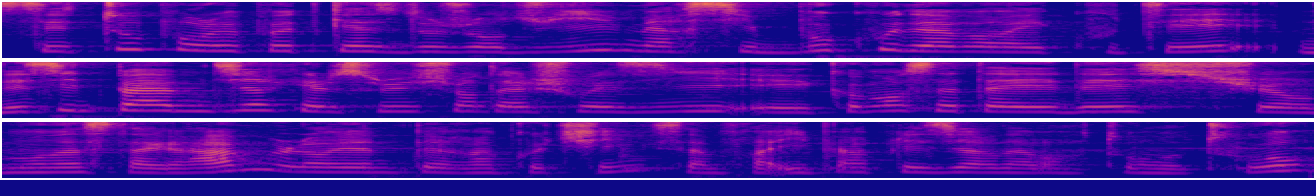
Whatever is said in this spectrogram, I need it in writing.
C'est tout pour le podcast d'aujourd'hui. Merci beaucoup d'avoir écouté. N'hésite pas à me dire quelle solution tu as choisi et comment ça t'a aidé sur mon Instagram, Lauriane Perrin Coaching. Ça me fera hyper plaisir d'avoir ton retour.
